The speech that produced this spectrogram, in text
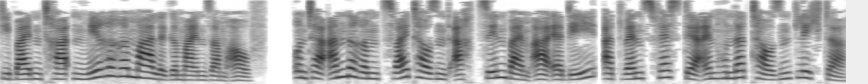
die beiden traten mehrere Male gemeinsam auf. Unter anderem 2018 beim ARD, Adventsfest der 100.000 Lichter.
